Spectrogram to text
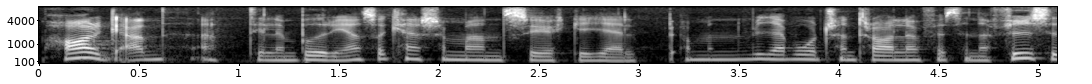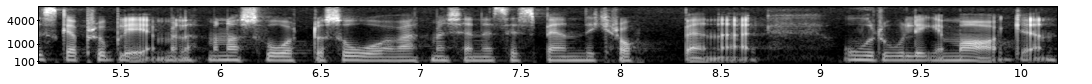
har GAD, att till en början så kanske man söker hjälp ja, men via vårdcentralen för sina fysiska problem eller att man har svårt att sova, att man känner sig spänd i kroppen, är orolig i magen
